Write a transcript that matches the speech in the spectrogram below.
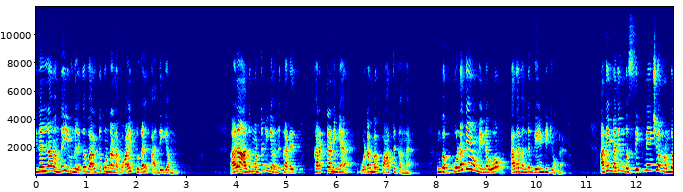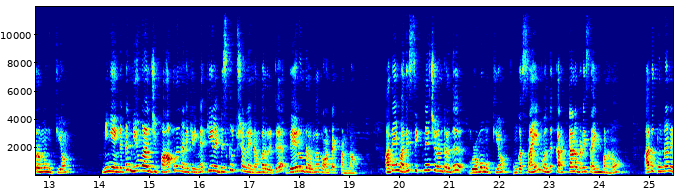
இதெல்லாம் வந்து இவங்களுக்கு வரத்துக்குண்டான வாய்ப்புகள் அதிகம். ஆனால் அது மட்டும் நீங்கள் வந்து கடை கரெக்டாக நீங்கள் உடம்பை பார்த்துக்கோங்க உங்கள் குலதெய்வம் என்னவோ அதை வந்து வேண்டிக்கோங்க. அதே மாதிரி உங்கள் சிக்னேச்சர் ரொம்ப ரொம்ப முக்கியம். நீங்கள் எங்கிட்ட நியூமராலஜி பார்க்கணும்னு நினைக்கிறீங்கன்னா கீழே டிஸ்கிரிப்ஷனில் நம்பர் இருக்குது வேணுன்றவங்க காண்டாக்ட் பண்ணலாம். அதே மாதிரி சிக்னேச்சர்ன்றது ரொம்ப முக்கியம். உங்கள் சைன் வந்து கரெக்டானபடி சைன் பண்ணணும். அதுக்கு உண்டான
